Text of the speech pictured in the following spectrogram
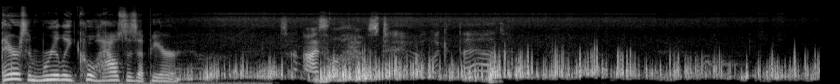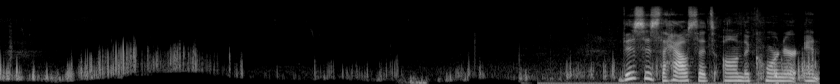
there are some really cool houses up here. It's a nice little house, too. This is the house that's on the corner, and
